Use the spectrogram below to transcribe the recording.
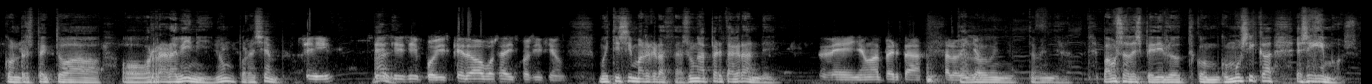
con respecto a, ao Rarabini, non? Por exemplo. Sí, sí, vale. sí, sí, pois quedo a vosa disposición. Moitísimas grazas, unha aperta grande. Veña, unha aperta. Hasta logo, tamén ya. Vamos a despedirlo con, con música e seguimos.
